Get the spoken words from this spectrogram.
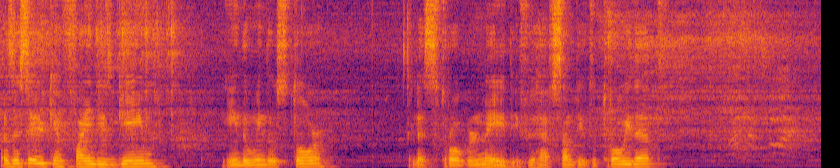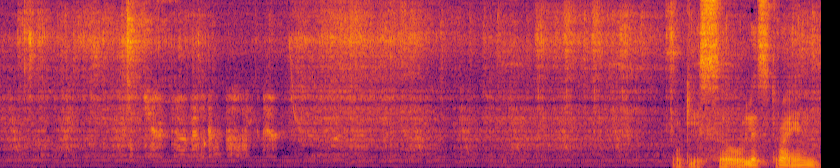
As I said, you can find this game in the Windows Store. Let's throw a grenade if you have something to throw it at. Okay, so let's try and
